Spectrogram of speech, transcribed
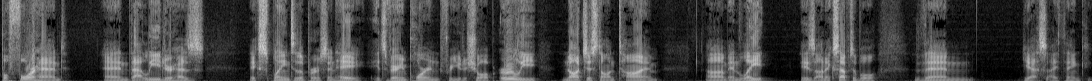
beforehand and that leader has explained to the person, hey, it's very important for you to show up early, not just on time, um, and late is unacceptable, then yes, I think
